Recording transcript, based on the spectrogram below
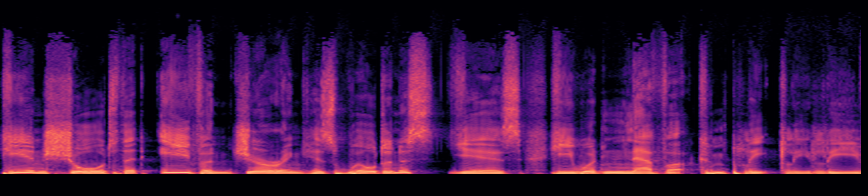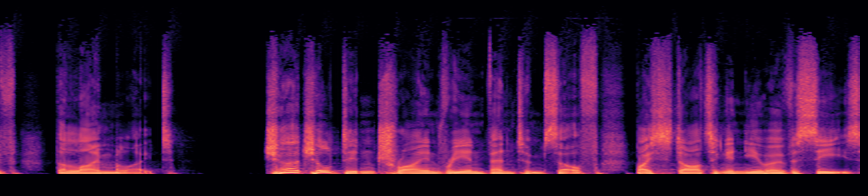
he ensured that even during his wilderness years, he would never completely leave the limelight. Churchill didn't try and reinvent himself by starting anew overseas,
